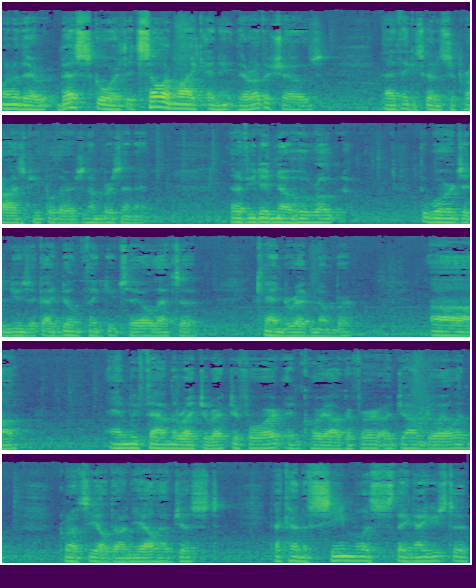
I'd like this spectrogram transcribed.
one of their best scores. It's so unlike any their other shows that I think it's going to surprise people. There's numbers in it that if you didn't know who wrote the words and music, I don't think you'd say, "Oh, that's a Kander Ebb number." Uh, and we found the right director for it and choreographer. Uh, John Doyle and Graciela Daniele have just that kind of seamless thing. I used to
